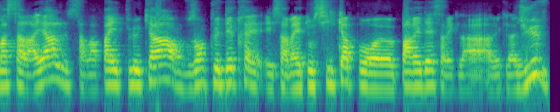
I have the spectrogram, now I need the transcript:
masse salariale, ça va pas être le cas en faisant que des prêts. Et ça va être aussi le cas pour euh, Paredes avec la Juve.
